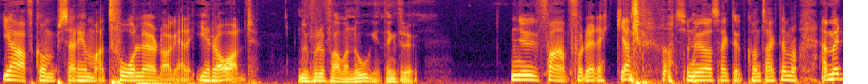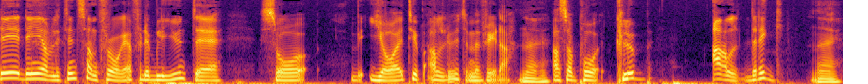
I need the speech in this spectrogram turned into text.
jag haft kompisar hemma två lördagar i rad. Nu får det fan vara nog, tänkte du? Nu fan får det räcka. så nu har jag sagt upp kontakten med dem. Ja men det, det är en jävligt intressant fråga för det blir ju inte så Jag är typ aldrig ute med Frida. Nej, Alltså på klubb, aldrig. nej.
